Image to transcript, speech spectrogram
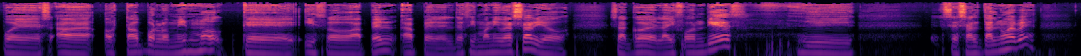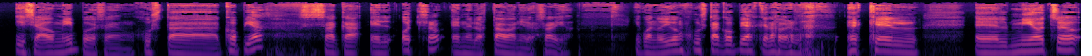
pues ha optado por lo mismo que hizo Apple. Apple el décimo aniversario sacó el iPhone 10 y se salta el 9 y Xiaomi pues en justa copia saca el 8 en el octavo aniversario. Y cuando digo en justa copia es que la verdad es que el, el Mi 8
